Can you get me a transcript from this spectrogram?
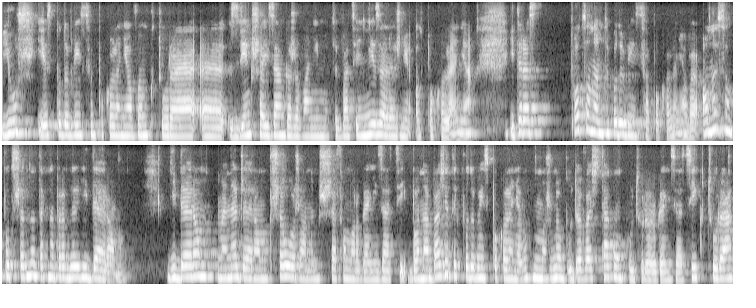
już jest podobieństwem pokoleniowym, które e, zwiększa ich zaangażowanie i motywację niezależnie od pokolenia. I teraz po co nam te podobieństwa pokoleniowe? One są potrzebne tak naprawdę liderom, liderom, menedżerom, przełożonym, szefom organizacji, bo na bazie tych podobieństw pokoleniowych możemy budować taką kulturę organizacji, która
